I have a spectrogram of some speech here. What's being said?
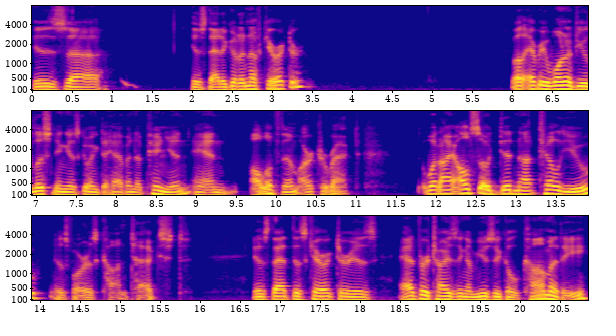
Is uh, is that a good enough character? Well, every one of you listening is going to have an opinion, and all of them are correct. What I also did not tell you, as far as context, is that this character is advertising a musical comedy,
